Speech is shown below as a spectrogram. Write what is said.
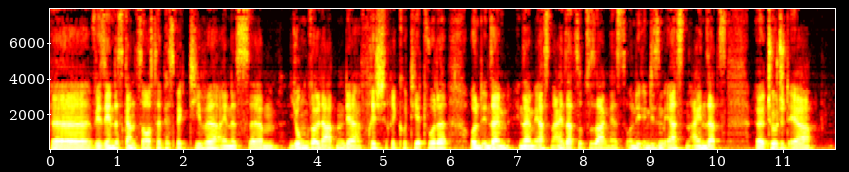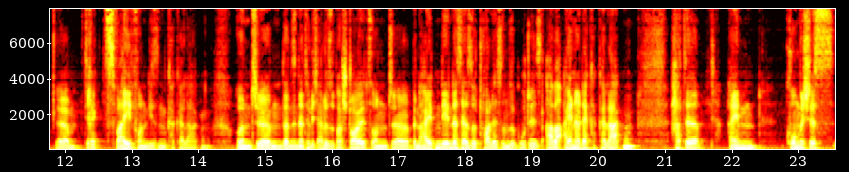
äh, wir sehen das Ganze aus der Perspektive eines ähm, jungen Soldaten, der frisch rekrutiert wurde und in seinem, in seinem ersten Einsatz sozusagen ist. Und in diesem ersten Einsatz äh, tötet er ähm, direkt zwei von diesen Kakerlaken. Und ähm, dann sind natürlich alle super stolz und äh, beneiden den, dass er so toll ist und so gut ist. Aber einer der Kakerlaken hatte ein komisches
